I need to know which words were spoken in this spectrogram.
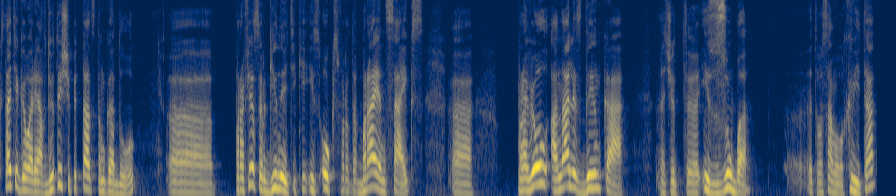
Кстати говоря, в 2015 году э, профессор генетики из Оксфорда Брайан Сайкс э, провел анализ ДНК значит, э, из зуба э, этого самого Хвита,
